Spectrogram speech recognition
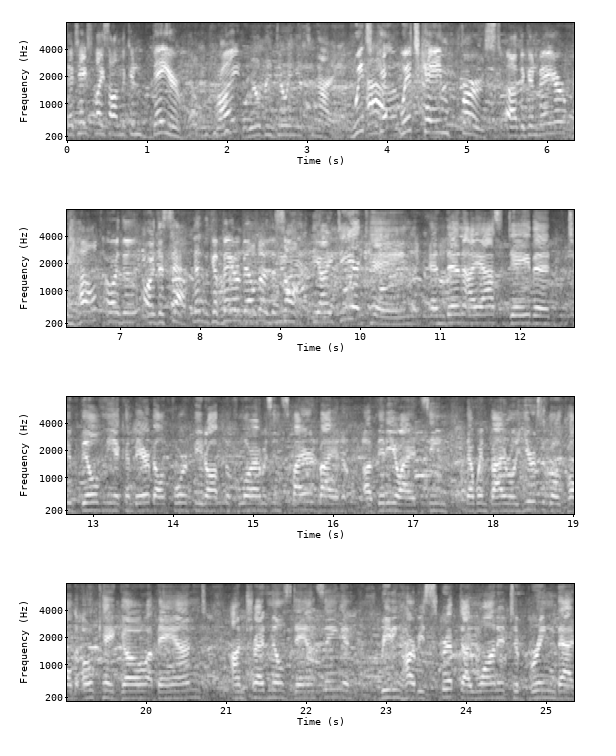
That takes place on the conveyor belt, right? We'll be doing it tonight. Which ca which came first, uh, the conveyor belt or the or the set? The conveyor belt or the song? The idea came, and then I asked David to build me a conveyor belt four feet off the floor. I was inspired by an, a video I had seen that went viral years ago called OK Go, a band on treadmills dancing, and reading Harvey's script, I wanted to bring that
